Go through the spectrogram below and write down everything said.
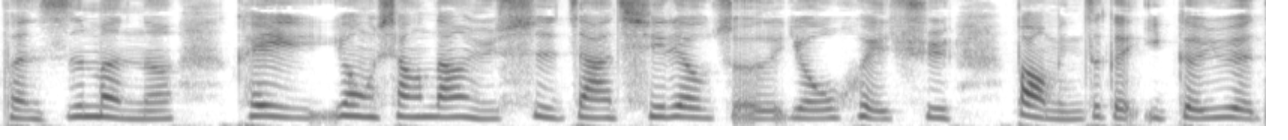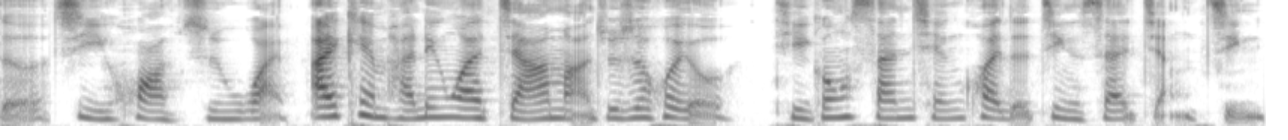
粉丝们呢，可以用相当于市价七六折的优惠去报名这个一个月的计划之外，iCam 还另外加码，就是会有。提供三千块的竞赛奖金。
